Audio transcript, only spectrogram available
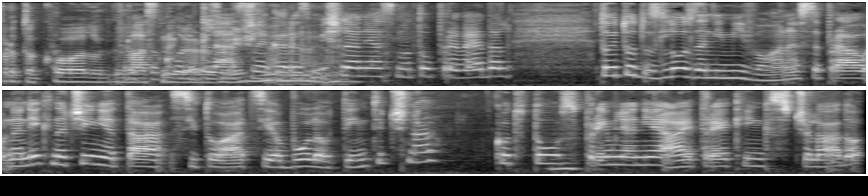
Protokol glasnega protokol glasnega razmišljanja. razmišljanja smo to prevedli. To je tudi zelo zanimivo. Ne? Se pravi, na nek način je ta situacija bolj avtentična kot to spremljanje, eye tracking s čelado.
